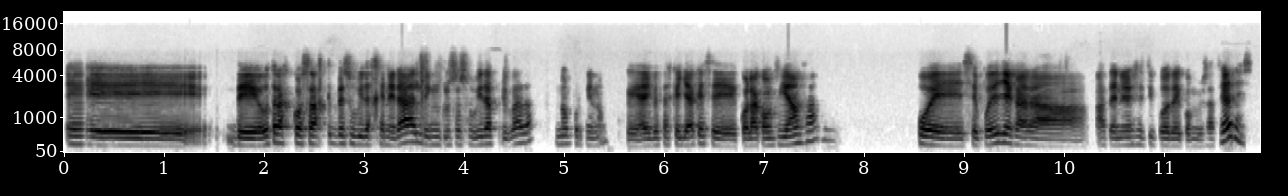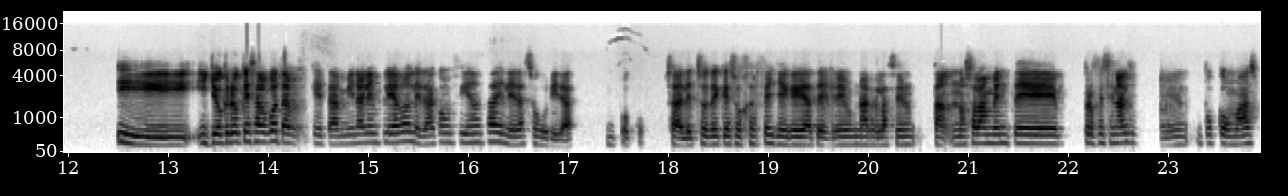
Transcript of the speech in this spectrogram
eh, otras cosas de su vida general, de incluso su vida privada, ¿no? ¿Por qué no? Porque hay veces que ya que se, con la confianza pues se puede llegar a, tener ese tipo de conversaciones. Y, yo creo que es algo que también al empleado le da confianza y le da seguridad, un poco. O sea, el hecho de que su jefe llegue a tener una relación no solamente profesional, sino también un poco más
